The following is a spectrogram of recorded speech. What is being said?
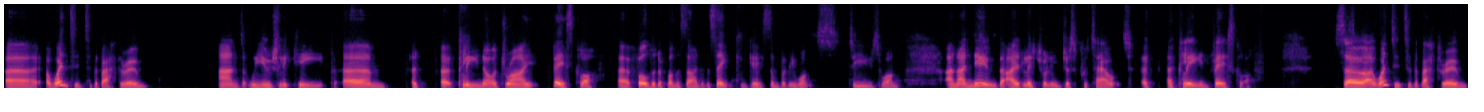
uh, I went into the bathroom and we usually keep um, a, a clean or dry face cloth uh, folded up on the side of the sink in case somebody wants to use one. And I knew that I'd literally just put out a, a clean face cloth. So I went into the bathroom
